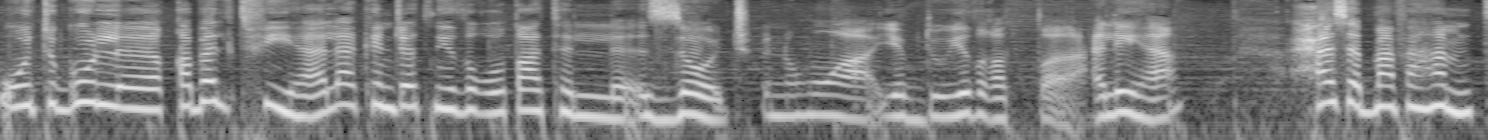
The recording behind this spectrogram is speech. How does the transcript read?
وتقول آه، قبلت فيها لكن جتني ضغوطات الزوج إنه هو يبدو يضغط عليها. حسب ما فهمت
